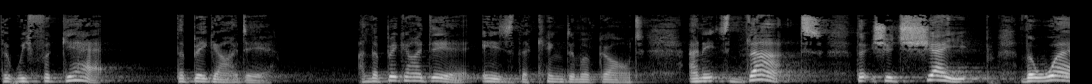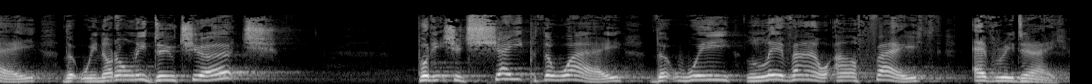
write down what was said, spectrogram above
that we forget the big idea. And the big idea is the kingdom of God. And it's that that should shape the way that we not only do church, but it should shape the way that we live out our faith every day.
